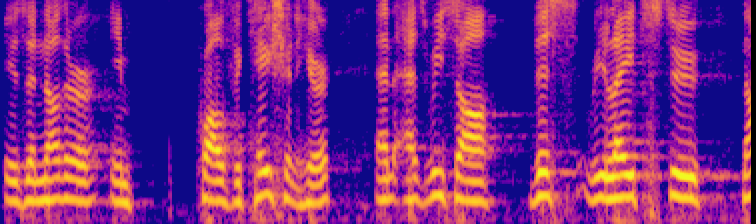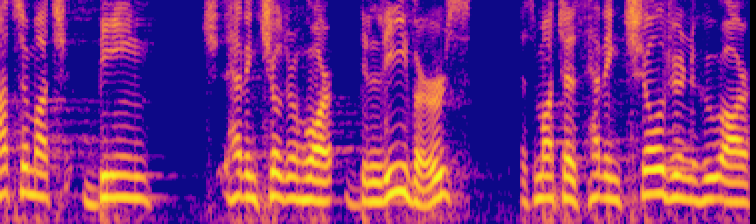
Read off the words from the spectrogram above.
is another qualification here. And as we saw, this relates to not so much being having children who are believers as much as having children who are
